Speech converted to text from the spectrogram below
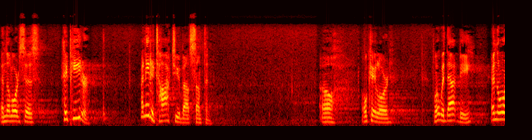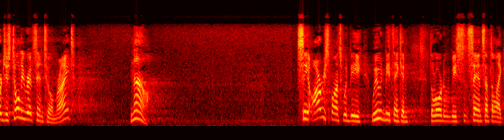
And the Lord says, Hey, Peter, I need to talk to you about something. Oh, okay, Lord. What would that be? And the Lord just totally rips into him, right? No. See, our response would be we would be thinking, the Lord would be saying something like,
